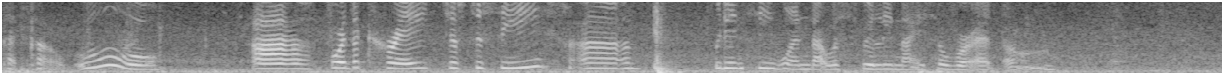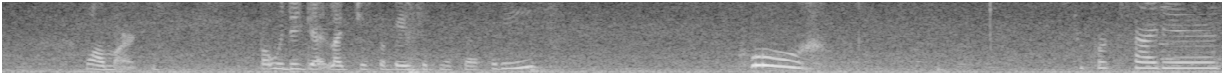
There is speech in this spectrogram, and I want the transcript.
Petco. Ooh. Uh, for the crate, just to see. Um, we didn't see one that was really nice over at um, Walmart. But we did get like just the basic necessities. Whew. Super excited.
